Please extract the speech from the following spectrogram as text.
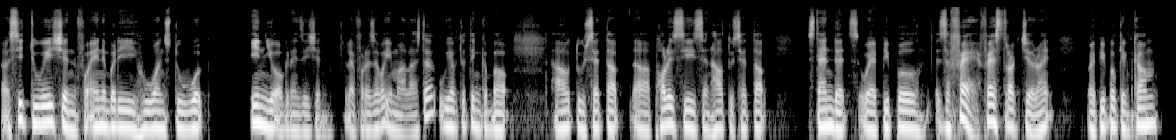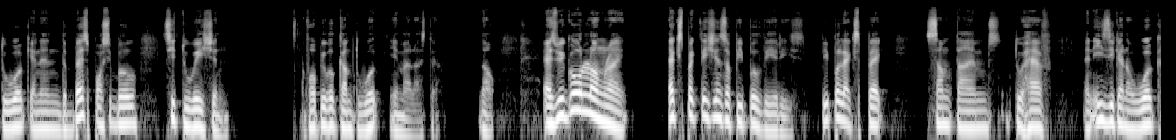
uh, situation for anybody who wants to work in your organization. Like for example in mylustre we have to think about how to set up uh, policies and how to set up standards where people it's a fair fair structure right? Where people can come to work and then the best possible situation for people come to work in mylustre. Now, as we go along, right, expectations of people varies. People expect sometimes to have an easy kind of work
